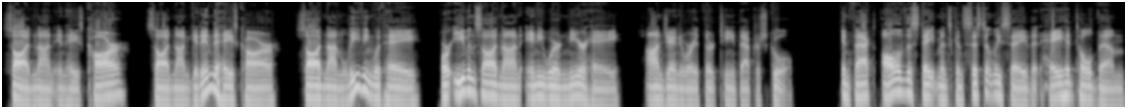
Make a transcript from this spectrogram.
saw Adnan in Hae's car, saw Adnan get into Hae's car, saw Adnan leaving with Hae, or even saw Adnan anywhere near Hae on January 13th after school. In fact, all of the statements consistently say that Hae had told them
